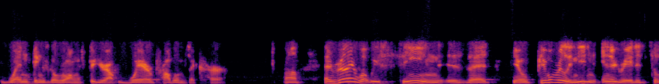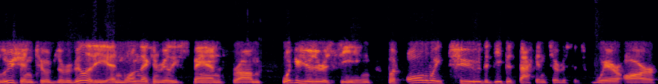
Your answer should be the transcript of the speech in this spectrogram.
when things go wrong and figure out where problems occur. Um, and really what we've seen is that you know, people really need an integrated solution to observability and one that can really span from what your user is seeing, but all the way to the deepest backend services. Where are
